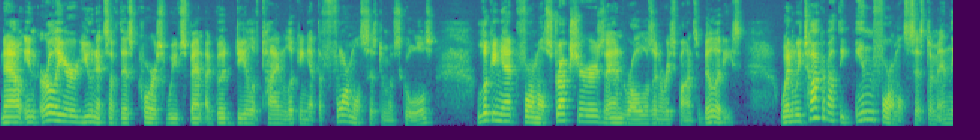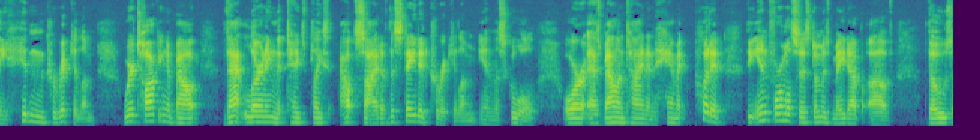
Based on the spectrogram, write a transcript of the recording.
Now, in earlier units of this course, we've spent a good deal of time looking at the formal system of schools, looking at formal structures and roles and responsibilities. When we talk about the informal system and the hidden curriculum, we're talking about that learning that takes place outside of the stated curriculum in the school. Or, as Ballantine and Hammack put it, the informal system is made up of those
